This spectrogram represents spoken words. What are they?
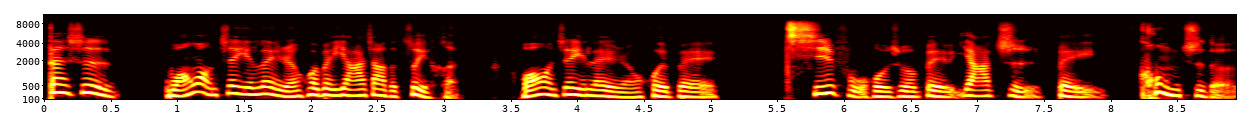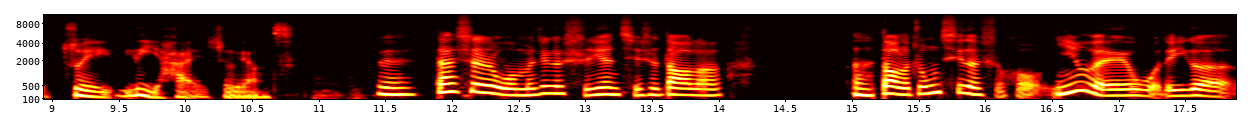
但是往往这一类人会被压榨的最狠，往往这一类人会被。欺负或者说被压制、被控制的最厉害，这个样子。对，但是我们这个实验其实到了，呃，到了中期的时候，因为我的一个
